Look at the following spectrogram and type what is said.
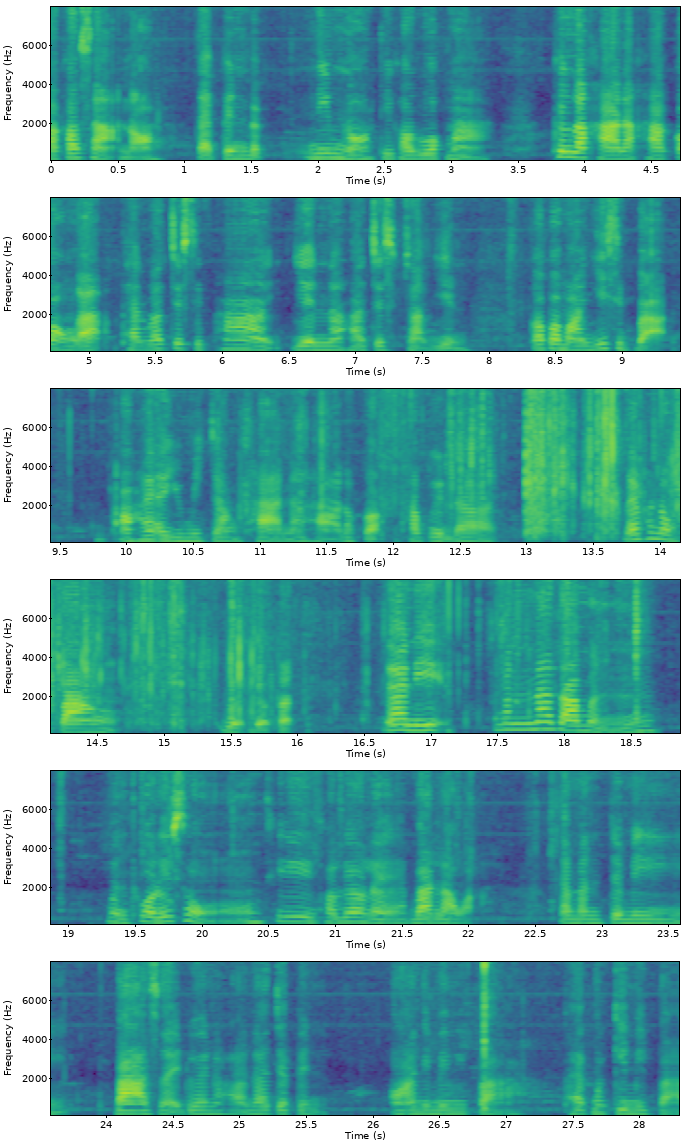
ปลาข้าวสารเนาะแต่เป็นแบบนิ่มเนาะที่เขาลวกมา ครึ่งราคานะคะ กล่องละแพ็คละ 75 เยนนะคะ 73 เยนก็ประมาณ 20 บาท เอาให้อายุมิจังทานนะคะ แล้วก็ทำอื่นได้ ได้ขนมปังเดี๋ยวเดี๋ยวก่อนได้อันนี้มันหน้าตาเหมือน เหมือนถั่วลิสงที่เขาเรียกอะไรบ้านเราอะแต่มันจะมีปลาใส่ด้วยนะคะ น่าจะเป็นอ๋ออันนี้ไม่มีปลาแพ็คเมื่อกี้มีปลา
